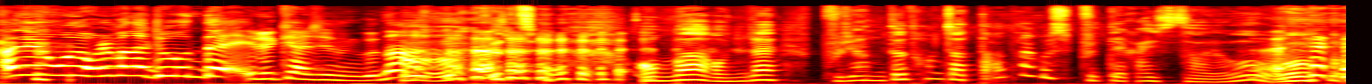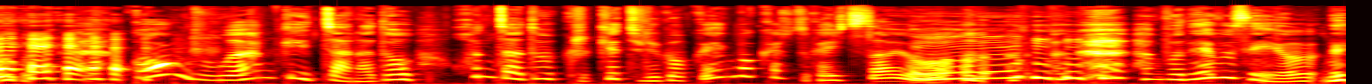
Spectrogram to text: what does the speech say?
아니 오늘 얼마나 좋은데 이렇게 하시는구나. 어, 그렇죠. 엄마 어느 날 불현듯 혼자 떠나고 싶을 때가 있어요. 꼭 누가 함께 있지 않아도 혼자도 그렇게 즐겁고 행복할 수가 있어요. 음. 한번 해보세요. 네.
